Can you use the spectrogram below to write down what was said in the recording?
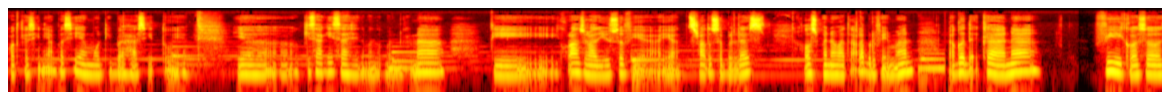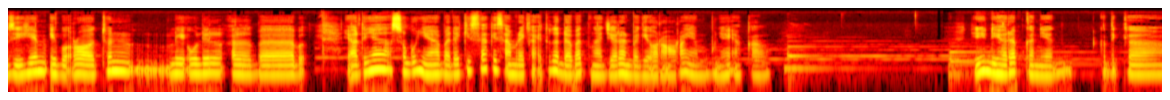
podcast ini apa sih yang mau dibahas itu ya? Ya kisah-kisah sih teman-teman karena di Quran surat Yusuf ya ayat 111 Allah Subhanahu wa taala berfirman laqad kana fi qasasihim ibratun liulil albab. Ya artinya sungguhnya pada kisah-kisah mereka itu terdapat pengajaran bagi orang-orang yang mempunyai akal. Jadi diharapkan ya ketika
